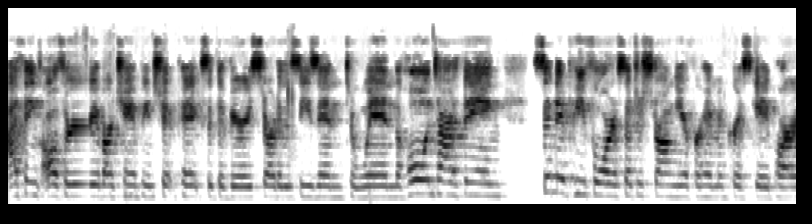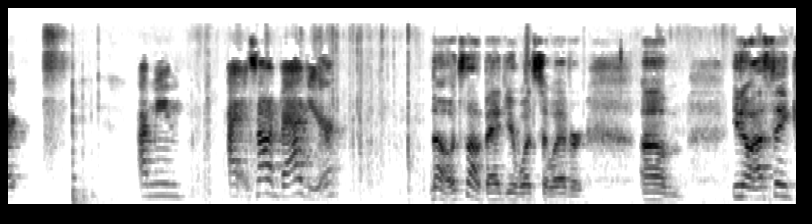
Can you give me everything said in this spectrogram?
I think all three of our championship picks at the very start of the season to win the whole entire thing. Sitting at P4 is such a strong year for him and Chris Gabehart. I mean, I, it's not a bad year. No, it's not a bad year whatsoever. Um, you know, I think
